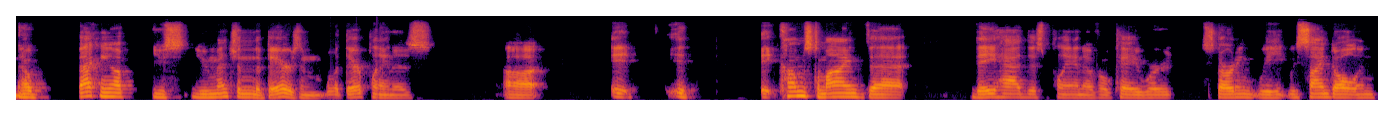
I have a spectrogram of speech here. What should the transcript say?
Now, backing up, you you mentioned the Bears and what their plan is. Uh, it it it comes to mind that they had this plan of okay, we're starting. We we signed Dalton.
